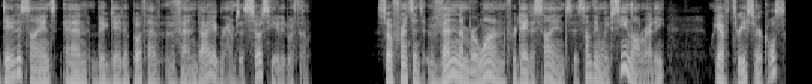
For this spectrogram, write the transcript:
data science and big data both have Venn diagrams associated with them. So for instance, Venn number one for data science is something we've seen already. We have three circles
